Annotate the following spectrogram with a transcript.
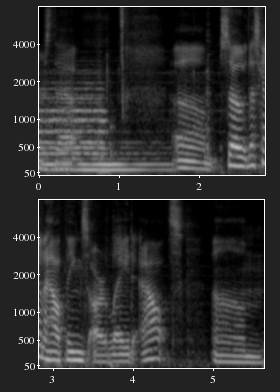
There's that. Um, so that's kind of how things are laid out. Um,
